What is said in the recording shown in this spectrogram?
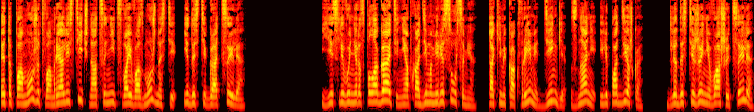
Это поможет вам реалистично оценить свои возможности и достигать цели. Если вы не располагаете необходимыми ресурсами, такими как время, деньги, знания или поддержка, для достижения вашей цели,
